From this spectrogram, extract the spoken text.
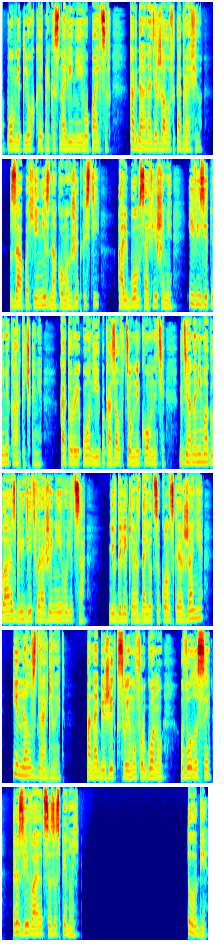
помнит легкое прикосновение его пальцев, когда она держала фотографию, запахи незнакомых жидкостей, альбом с афишами и визитными карточками, которые он ей показал в темной комнате, где она не могла разглядеть выражение его лица. Невдалеке раздается конское ржание, и Нелл вздрагивает. Она бежит к своему фургону, волосы развиваются за спиной. Тоби.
